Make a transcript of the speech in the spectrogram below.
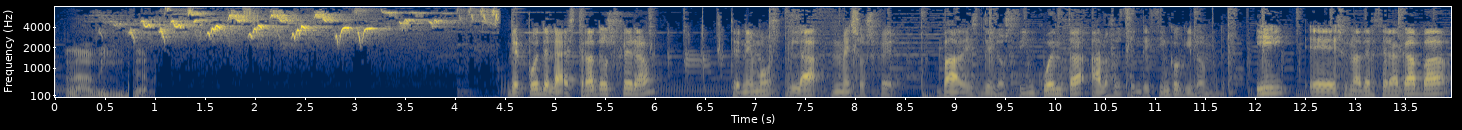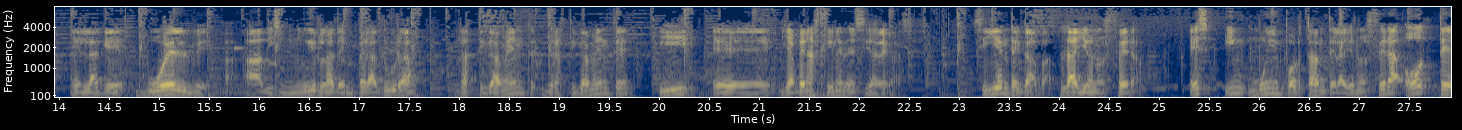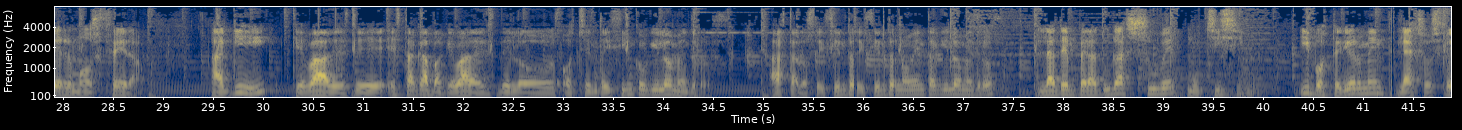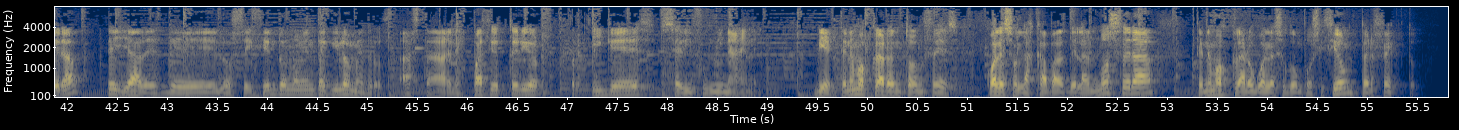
Después de la estratosfera tenemos la mesosfera. Va desde los 50 a los 85 kilómetros. Y eh, es una tercera capa en la que vuelve a, disminuir la temperatura drásticamente, drásticamente eh, y, apenas tiene densidad de gases. Siguiente capa, la ionosfera. Es muy importante la ionosfera o termosfera. Aquí, que va desde esta capa que va desde los 85 kilómetros hasta los 600, 690 kilómetros, la temperatura sube muchísimo. Y posteriormente la exosfera, ya desde los 690 kilómetros hasta el espacio exterior, y que se difumina en él. Bien, tenemos claro entonces cuáles son las capas de la atmósfera, tenemos claro cuál es su composición, perfecto.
